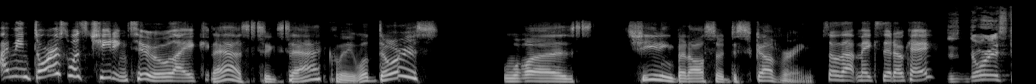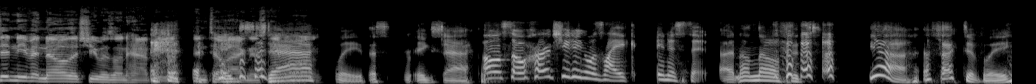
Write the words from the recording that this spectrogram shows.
I mean, Doris was cheating too. Like, Yes, exactly. Well, Doris was cheating, but also discovering. so that makes it okay. Doris didn't even know that she was unhappy until Agnes came along. exactly. That's exactly. Oh, so her cheating was like innocent. I don't know if it's. yeah, effectively.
